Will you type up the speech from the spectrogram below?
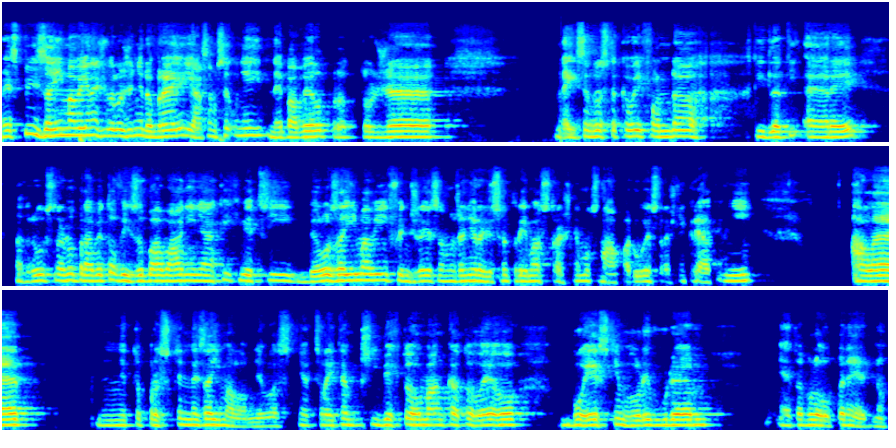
je spíš zajímavý než vyloženě dobrý. Já jsem se u něj nebavil, protože nejsem dost takový fanda této éry. Na druhou stranu právě to vyzobávání nějakých věcí bylo zajímavý. Fincher je samozřejmě režisér, který má strašně moc nápadů, je strašně kreativní, ale mě to prostě nezajímalo. Mě vlastně celý ten příběh toho Manka, toho jeho boje s tím Hollywoodem, mě to bylo úplně jedno.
